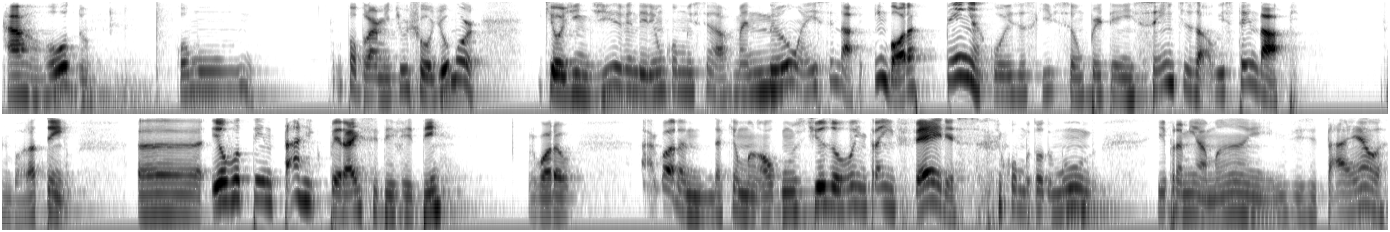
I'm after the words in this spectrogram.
a rodo como popularmente um show de humor. Que hoje em dia venderiam como stand-up, mas não é stand-up. Embora tenha coisas que são pertencentes ao stand-up. Embora tenham. Uh, eu vou tentar recuperar esse DVD. Agora, agora daqui a uma, alguns dias eu vou entrar em férias, como todo mundo, ir para minha mãe, visitar ela.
